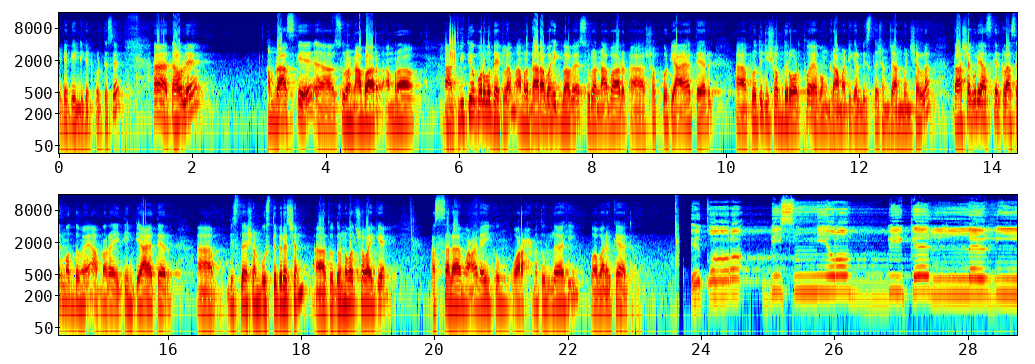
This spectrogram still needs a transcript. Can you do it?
এটাকে ইন্ডিকেট করতেছে। হ্যাঁ তাহলে আমরা আজকে সুরা নাবার, আমরা তৃতীয় পর্ব দেখলাম। আমরা ধারাবাহিকভাবে সুরা নাবার সবকটি আয়াতের প্রতিটি শব্দের অর্থ এবং গ্রামাটিক্যাল বিশ্লেষণ জানব ইনশাল্লাহ তো আশা করি আজকের ক্লাসের মাধ্যমে আপনারা এই তিনটি আয়াতের বিশ্লেষণ বুঝতে পেরেছেন আহ, তো ধন্যবাদ সবাইকে আসসালামু আলাইকুম ওরহমতুল্লাহি ওবরাকাতুহ اقرأ باسم ربك الذي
